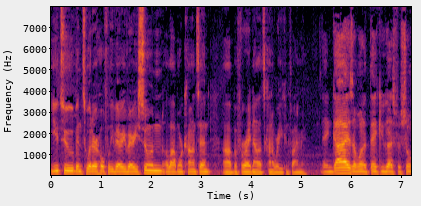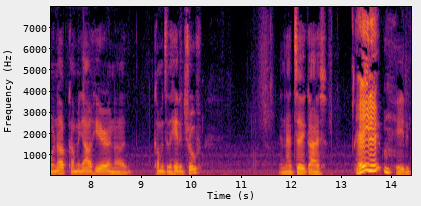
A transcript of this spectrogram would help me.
YouTube and Twitter, hopefully very, very soon. A lot more content. Uh, but for right now, that's kind of where you can find me. And guys, I want to thank you guys for showing up, coming out here, and uh, coming to the hated truth. And that's it, guys. Hate it. Hate it.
